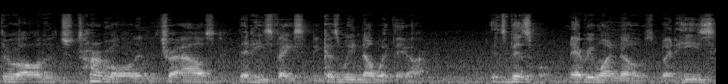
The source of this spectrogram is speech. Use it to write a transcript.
through all the turmoil and the trials that he's facing because we know what they are. It's visible. Everyone knows. But he's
